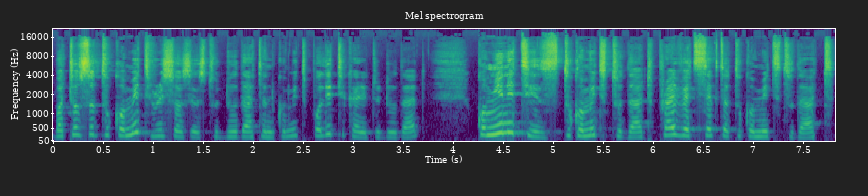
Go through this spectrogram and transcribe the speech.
but also to commit resources to do that and commit politically to do that, communities to commit to that, private sector to commit to that,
